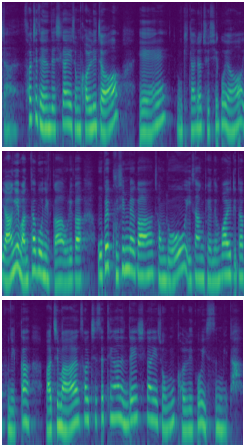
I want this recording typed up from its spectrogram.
자, 설치되는데 시간이 좀 걸리죠. 예, 좀 기다려 주시고요. 양이 많다 보니까 우리가 590메가 정도 이상 되는 파일이다 보니까 마지막 설치 세팅하는데 시간이 좀 걸리고 있습니다.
